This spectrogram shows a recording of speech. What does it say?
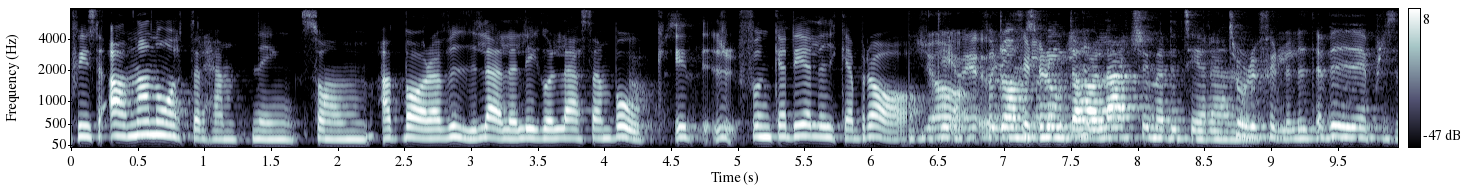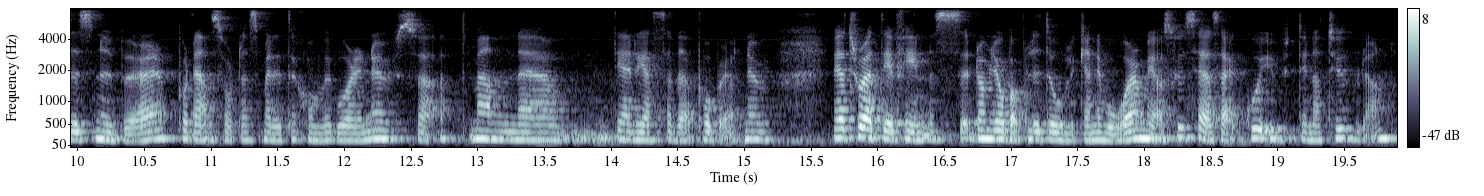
finns det annan återhämtning som att bara vila eller ligga och läsa en bok? Absolut. Funkar det lika bra ja, det, för de som inte har lärt sig meditera ännu? Jag tror det fyller lite. Vi är precis nybörjare på den sortens meditation vi går i nu. Så att, men eh, det är en resa vi har påbörjat nu. Men jag tror att det finns, de jobbar på lite olika nivåer, men jag skulle säga så här, gå ut i naturen.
